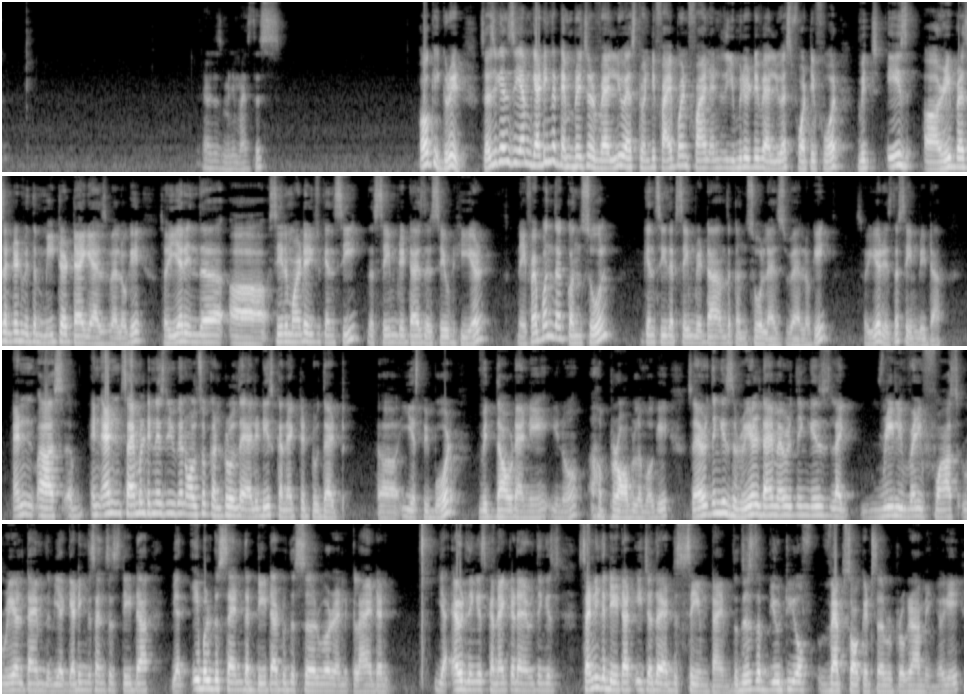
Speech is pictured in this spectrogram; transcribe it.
let's just minimize this? Okay great. So as you can see i'm getting the temperature value as 25.5 and the humidity value as 44 which is uh, represented with the meter tag as well okay? So here in the uh, serial monitor you can see the same data is received here. Now if i open the console you can see that same data on the console as well okay? So here is the same data and, uh, and, and simultaneously you can also control the LEDs connected to that uh, ESP board without any you know problem okay? So everything is real time. Everything is like really very fast real time. We are getting the census data. We are able to send the data to the server and client and yeah everything is connected and everything is sending the data to each other at the same time. So this is the beauty of WebSocket server programming okay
